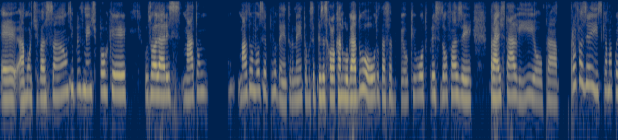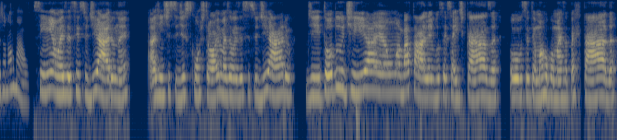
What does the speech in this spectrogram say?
é, a motivação, simplesmente porque os olhares matam matam você por dentro, né? Então você precisa se colocar no lugar do outro para saber o que o outro precisou fazer para estar ali ou para para fazer isso, que é uma coisa normal. Sim, é um exercício diário, né? A gente se desconstrói, mas é um exercício diário de todo dia é uma batalha, você sair de casa ou você ter uma roupa mais apertada.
